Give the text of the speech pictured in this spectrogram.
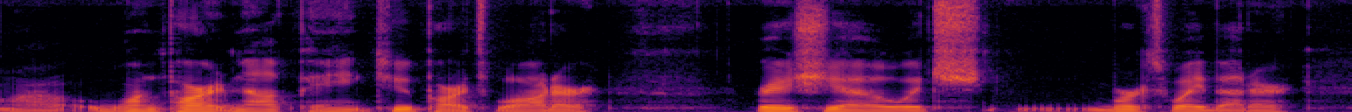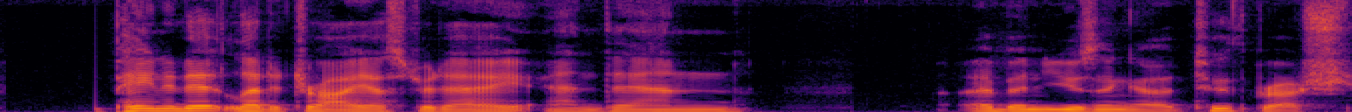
uh, one part milk paint, two parts water ratio, which works way better. Painted it, let it dry yesterday, and then I've been using a toothbrush,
